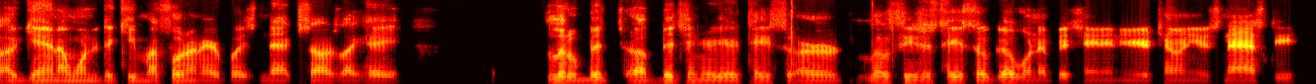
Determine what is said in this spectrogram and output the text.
again I wanted to keep my foot on everybody's neck. So I was like, hey, little bit uh, bitch in your ear tastes or little Caesars tastes so good when a bitch ain't in your ear telling you it's nasty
